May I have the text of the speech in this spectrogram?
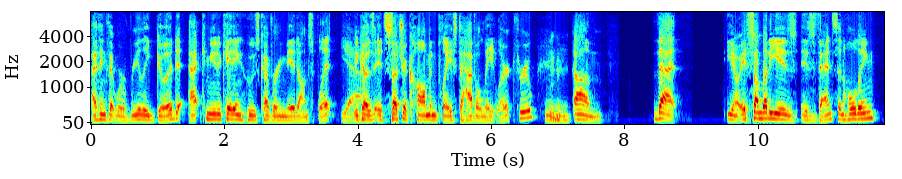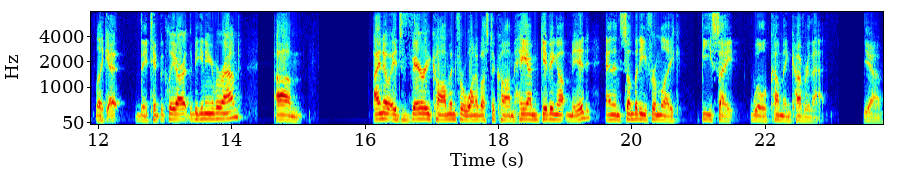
I think that we're really good at communicating who's covering mid on Split, Yeah. because it's such a common place to have a late lurk through. Mhm. Um, that you know, if somebody is is vents and holding like at, they typically are at the beginning of a round, um, I know it's very common for one of us to come, "Hey, I'm giving up mid," and then somebody from like B site will come and cover that. Yeah.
